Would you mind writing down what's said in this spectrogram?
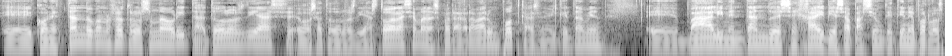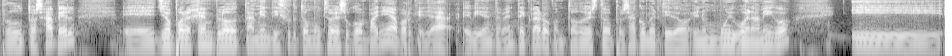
eh, conectando con nosotros una horita todos los días, o sea, todos los días, todas las semanas para grabar un podcast en el que también eh, va alimentando ese hype y esa pasión que tiene por los productos Apple. Eh, yo, por ejemplo, también disfruto mucho de su compañía porque ya, evidentemente, claro, con todo esto pues se ha convertido en un muy buen amigo y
